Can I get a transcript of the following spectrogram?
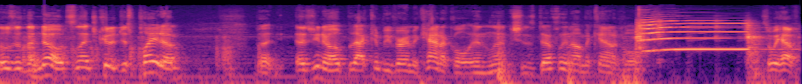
those are the notes. Lynch could have just played them, but as you know, that can be very mechanical, and Lynch is definitely not mechanical. So we have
